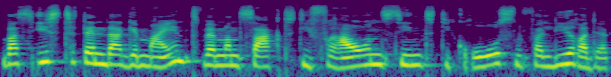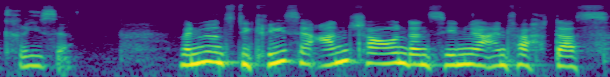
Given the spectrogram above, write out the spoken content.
was ist denn da gemeint, wenn man sagt, die Frauen sind die großen Verlierer der Krise? Wenn wir uns die Krise anschauen, dann sehen wir einfach, dass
